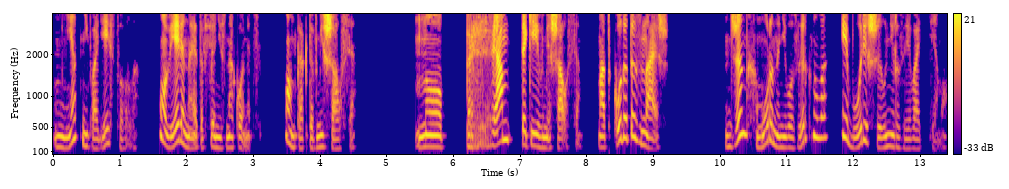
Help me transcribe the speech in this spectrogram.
Нет, не подействовало. Уверена, это все незнакомец. Он как-то вмешался. Но прям-таки вмешался. Откуда ты знаешь? Джен хмуро на него зыркнула, и Бу решил не развивать тему.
